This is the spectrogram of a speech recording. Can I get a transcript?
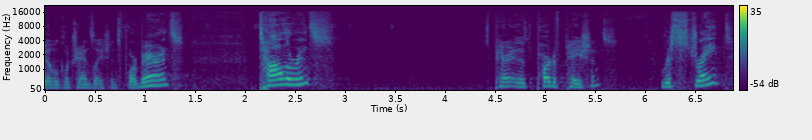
biblical translations. Forbearance, tolerance, it's, par- it's part of patience, restraint,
